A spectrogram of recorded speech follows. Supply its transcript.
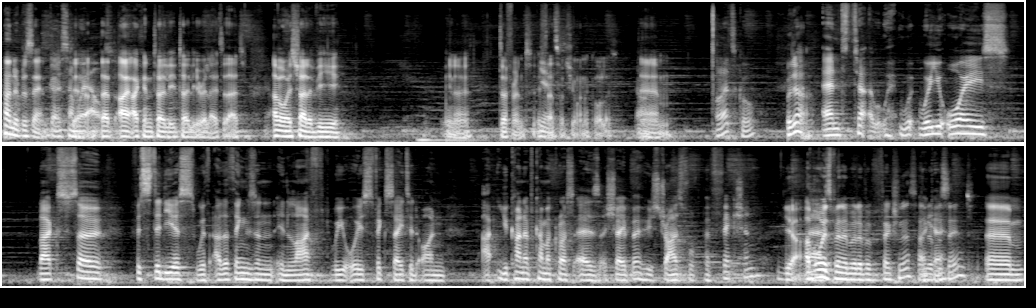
Hundred percent. Go somewhere else. That I, I can totally totally relate to that. Yeah. I've always tried to be, you know, different if Yes. that's what you want to call it. Yeah. Um, Well, that's cool. but yeah, And t- w- were you always like so fastidious with other things in, in life? Were you always fixated on? Uh, you kind of come across as a shaper who strives for perfection. yeah. I've Uh, always been a bit of a perfectionist, okay. hundred percent. Um,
